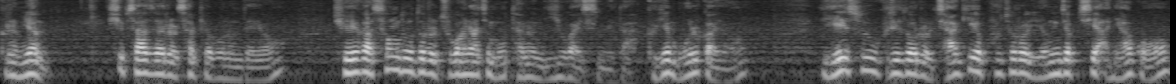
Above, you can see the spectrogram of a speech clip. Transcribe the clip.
그러면 14절을 살펴보는데요. 죄가 성도들을 주관하지 못하는 이유가 있습니다. 그게 뭘까요? 예수 그리스도를 자기의 구조로 영접치 아니하고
